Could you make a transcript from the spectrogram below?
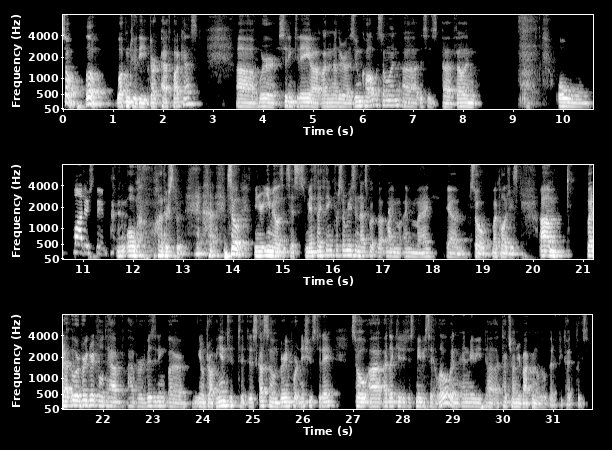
So, hello, welcome to the Dark Path podcast. Uh, we're sitting today uh, on another uh, Zoom call with someone. Uh, this is uh, Fallon. Oh. Wotherspoon. Oh, Wotherspoon. so in your emails it says Smith, I think for some reason that's what got my my mind. Um, so my apologies. Um, but uh, we're very grateful to have have her visiting, uh, you know, dropping in to, to discuss some very important issues today. So uh, I'd like you to just maybe say hello and, and maybe uh, touch on your background a little bit, if you could, please.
